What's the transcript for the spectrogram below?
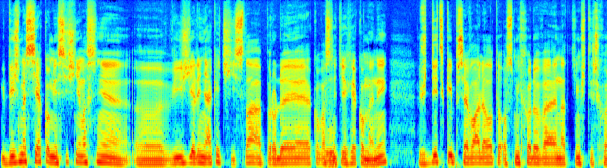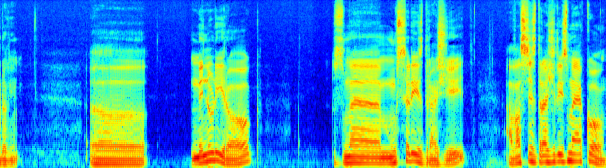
když jsme si jako měsíčně vlastně uh, vyjížděli nějaké čísla a prodeje jako vlastně hmm. těch jako meny, vždycky převládalo to osmichodové nad tím čtyřchodovým. Uh, minulý rok jsme museli zdražit a vlastně zdražili jsme jako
